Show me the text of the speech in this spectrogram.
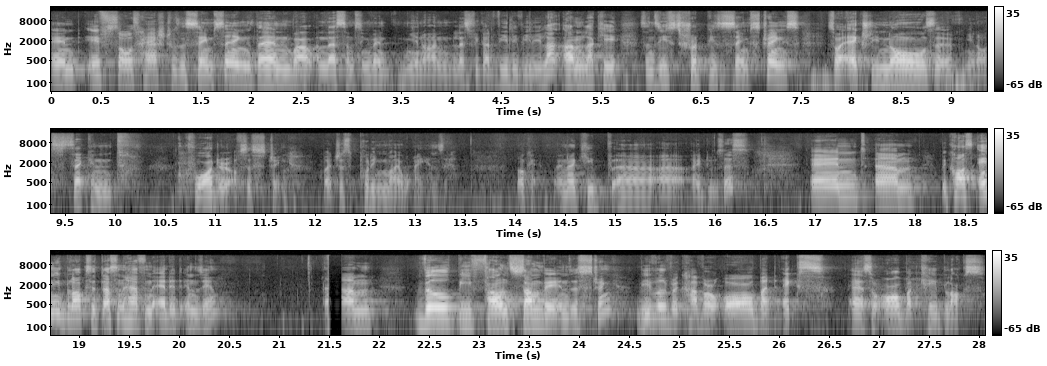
And if those hash to the same thing, then, well, unless something went, you know, unless we got really, really unlucky, then these should be the same strings. So I actually know the, you know, second quarter of the string by just putting my y in there. Okay, and I keep, uh, uh, I do this. And um, because any blocks that doesn't have an edit in there um, will be found somewhere in this string, we will recover all but x, uh, so all but k blocks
